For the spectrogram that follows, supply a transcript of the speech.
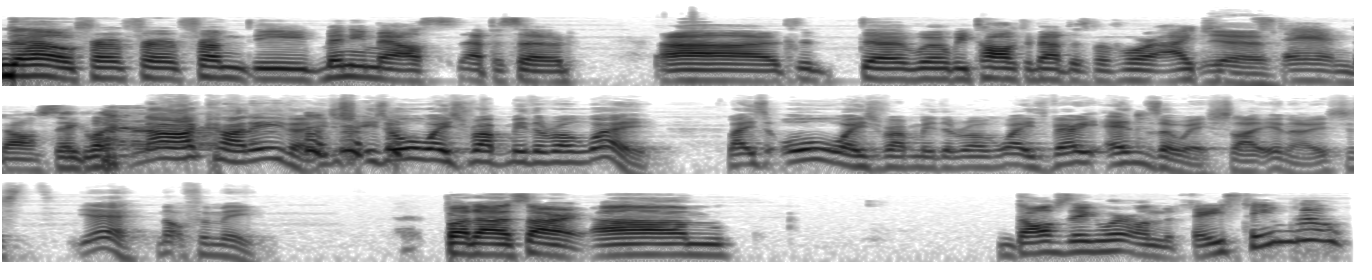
No, for, for from the Minnie Mouse episode, uh, the, the, where we talked about this before. I can't Yeah. stand Dolph Ziggler. No, I can't either. He just, he's always rubbed me the wrong way. Like he's always rubbed me the wrong way. It's very Enzo-ish. Like you know, it's just yeah, not for me. but uh, sorry, um, Dolph Ziggler on the face team now.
